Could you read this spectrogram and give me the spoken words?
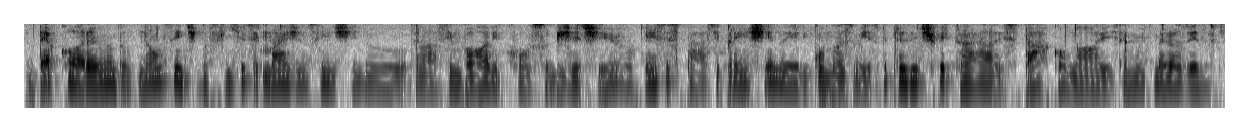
decorando, não no sentido físico, mas no sentido, sei lá, simbólico ou subjetivo, esse espaço e preenchendo ele com nós mesmos. Se presentificar, estar com nós, é muito melhor às vezes do que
